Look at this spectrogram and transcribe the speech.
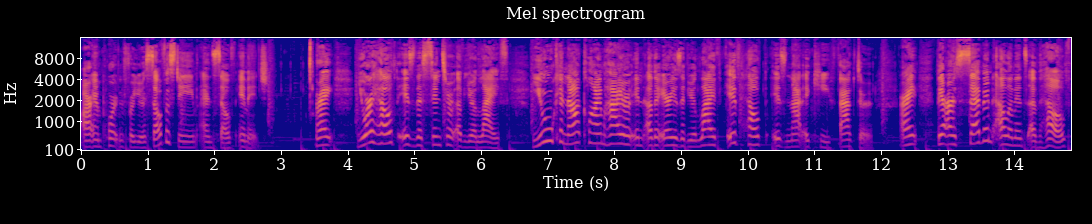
are important for your self esteem and self image right? Your health is the center of your life. You cannot climb higher in other areas of your life if health is not a key factor. All right. There are seven elements of health,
